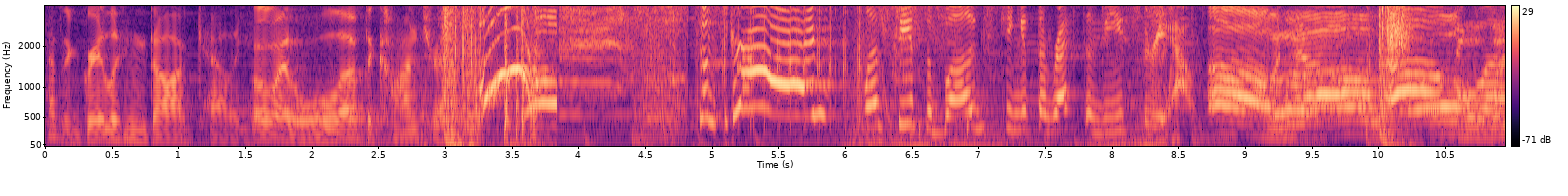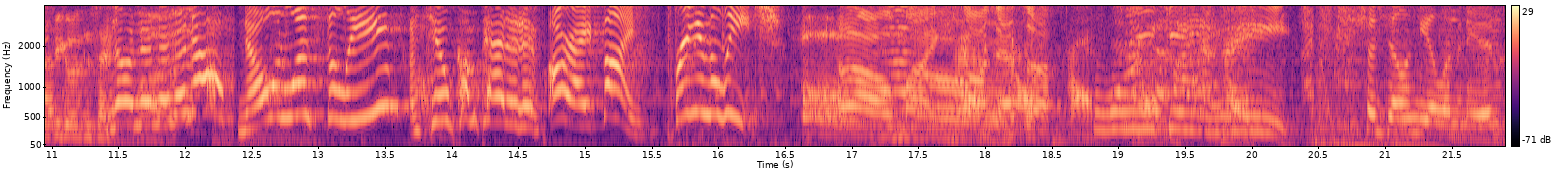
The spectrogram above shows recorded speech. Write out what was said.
That's a great looking dog, Callie. Oh, I love the contrast. Subscribe! Let's see if the bugs can get the rest of these three out. Oh, no. Oh, oh what if he goes inside? No, no, no, no, no! No one wants to leave? I'm too competitive. All right, fine. Bring in the leech. Oh, my God, that's a freaking reach. Should Dylan be eliminated?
